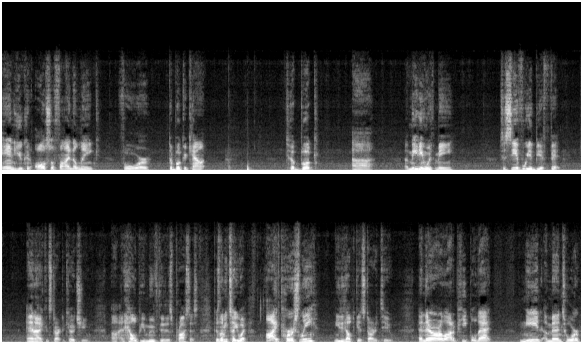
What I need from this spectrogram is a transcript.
And you can also find a link for the book account to book uh, a meeting with me to see if we'd be a fit and I could start to coach you uh, and help you move through this process. Because let me tell you what, I personally needed help to get started too. And there are a lot of people that need a mentor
